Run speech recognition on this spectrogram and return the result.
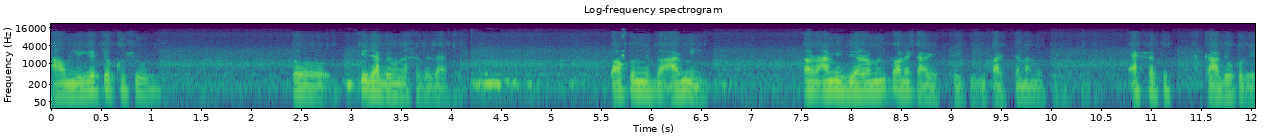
আওয়ামী লীগের চক্ষুষু তো কে যাবে ওনার সাথে দেখা? তখন কিন্তু আমি কারণ আমি জিয়া রহমানকে অনেক আগে চিনি পাকিস্তান আমি একসাথে কাজও করি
